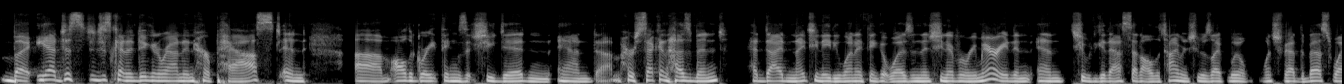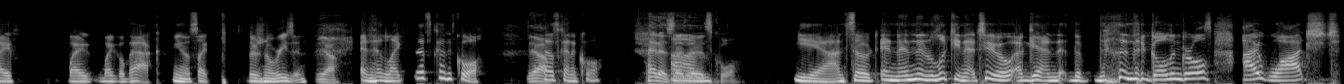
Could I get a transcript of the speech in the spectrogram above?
but yeah just just kind of digging around in her past and um all the great things that she did and and um, her second husband had died in 1981 i think it was and then she never remarried and and she would get asked that all the time and she was like well once you've had the best wife, why why go back you know it's like there's no reason Yeah. and then like that's kind of cool Yeah. that's kind of cool That is that is um, cool. yeah, and so and and then looking at too again the the, Golden Girls. I watched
